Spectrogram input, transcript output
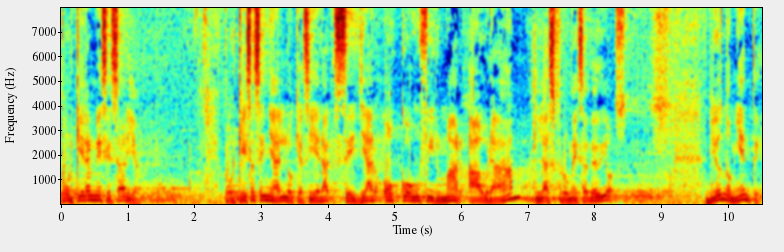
¿por qué era necesaria? Porque esa señal lo que hacía era sellar o confirmar a Abraham las promesas de Dios. Dios no miente.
